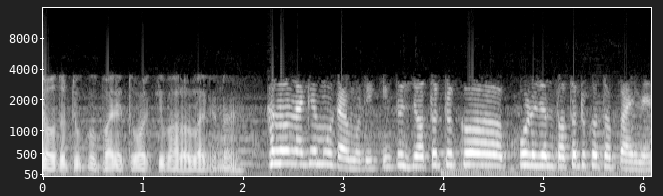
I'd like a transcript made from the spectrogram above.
যতটুকু পারি তোমার কি ভালো লাগে না? ভালো লাগে মোটামুটি কিন্তু যতটুকু প্রয়োজন ততটুকু তো পাই না।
